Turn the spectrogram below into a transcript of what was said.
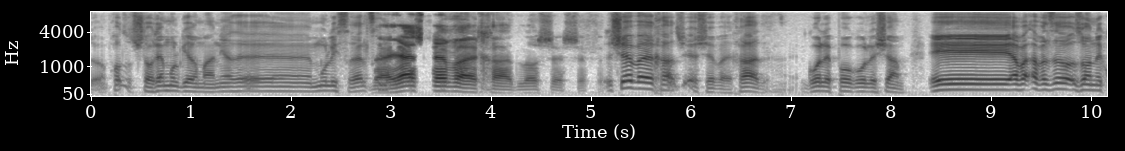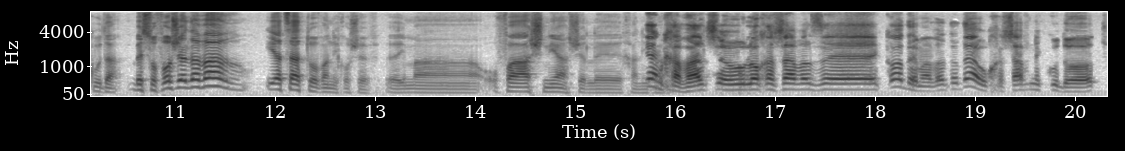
בכל זאת, כשאתה עולה מול גרמניה, זה מול ישראל. זה היה 7-1, לא 6-0. 7-1, שיהיה 7-1, גול לפה, גול לשם. אה, אבל, אבל זו, זו הנקודה. בסופו של דבר, יצא טוב, אני חושב, עם ההופעה השנייה של אה, חניבה. כן, חבל שהוא לא חשב על זה קודם, אבל אתה יודע, הוא חשב נקודות.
